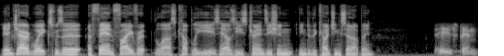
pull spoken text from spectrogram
Yeah, Jarrod Weeks was a, a fan favourite the last couple of years. How's his transition into the coaching setup been? He's been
